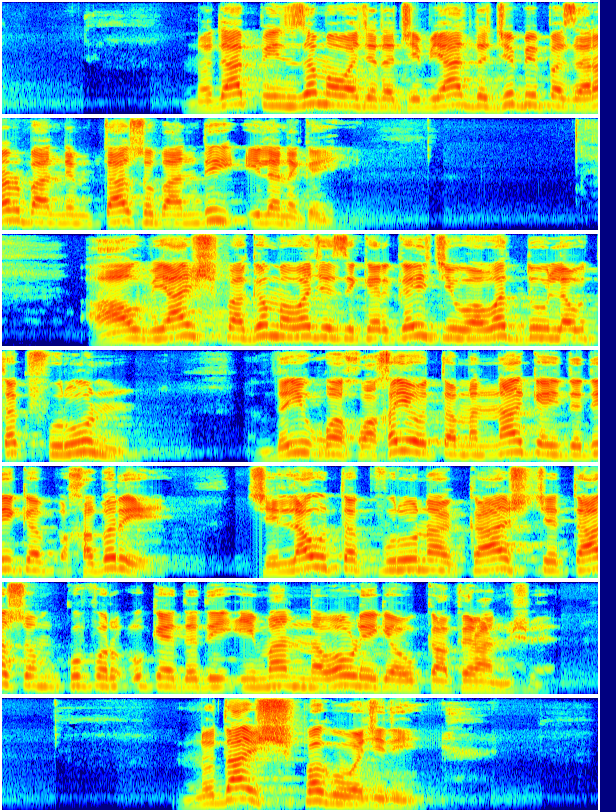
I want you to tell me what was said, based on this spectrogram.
نو دا پنځم وجه د چې بیا د جبه په zarar باندې تاسو باندې اله نه کوي او بیا شپږم وجه ذکر کوي چې وود لو تکفرون دی خوخی او تمنا کوي د دې خبره چې لو تکفرون کاش چې تاسو هم کفر وکړئ د دې ایمان نه وړيږي او کافران شئ نو دا شپږ وجې دي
